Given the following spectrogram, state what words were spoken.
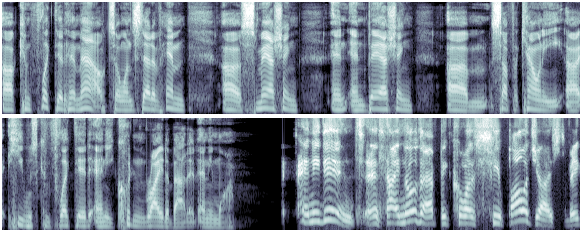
uh, conflicted him out. So instead of him uh, smashing and and bashing um, Suffolk County, uh, he was conflicted, and he couldn't write about it anymore. And he didn't. And I know that because he apologized to me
